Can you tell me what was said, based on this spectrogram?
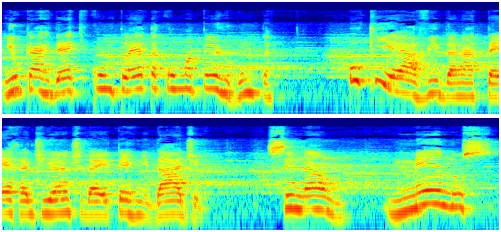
E o Kardec completa com uma pergunta: O que é a vida na terra diante da eternidade, se não menos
